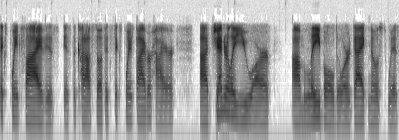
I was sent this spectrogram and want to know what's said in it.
6.5 is, is the cutoff. So if it's 6.5 or higher, uh, generally you are um, labeled or diagnosed with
